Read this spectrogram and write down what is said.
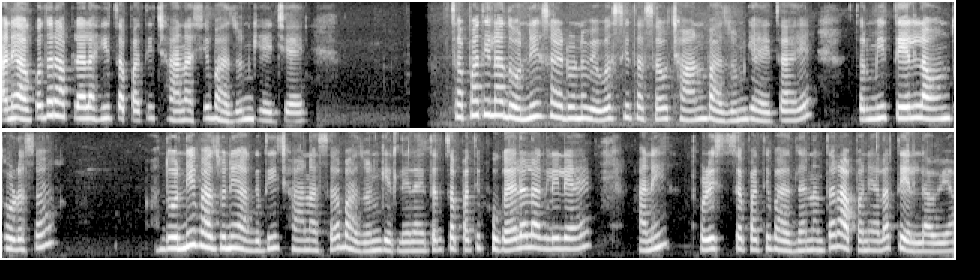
आणि अगोदर आपल्याला ही चपाती छान अशी भाजून घ्यायची आहे. चपातीला दोन्ही साईडून व्यवस्थित असं छान भाजून घ्यायचं आहे. तर मी तेल लावून थोडंसं दोन्ही बाजूने अगदी छान असं भाजून घेतलेलं आहे. तर चपाती फुगायला लागलेली आहे. आणि थोडीशी चपाती भाजल्यानंतर आपण याला तेल लावूया.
